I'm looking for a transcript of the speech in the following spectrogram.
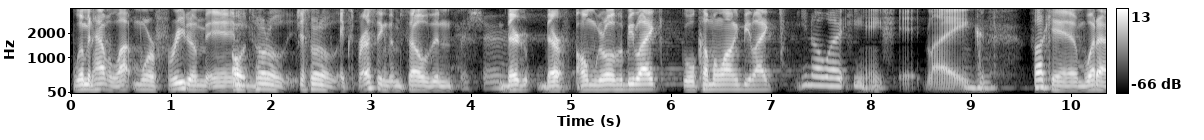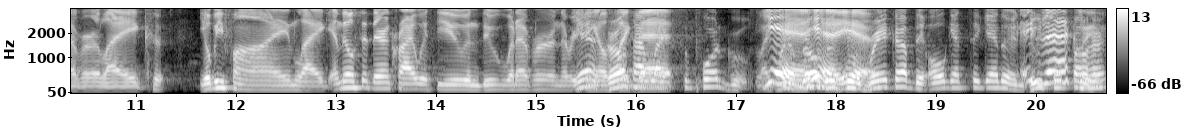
women have a lot more freedom in Oh, totally, just totally. expressing themselves, and sure. their their homegirls will be like, will come along and be like, you know what, he ain't shit, like, Mm-hmm. fuck him, whatever, like. You'll be fine, like, and they'll sit there and cry with you and do whatever and everything Yeah, else girls like have that. like support groups. Like Yeah, when a girl yeah, goes to yeah. a breakup, they all get together and do shit Exactly. for her.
